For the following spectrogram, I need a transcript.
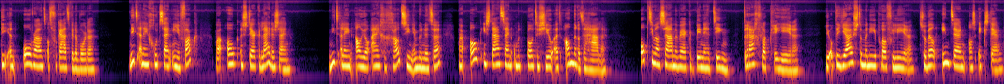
die een allround advocaat willen worden. Niet alleen goed zijn in je vak, maar ook een sterke leider zijn. Niet alleen al jouw eigen goud zien en benutten, maar ook in staat zijn om het potentieel uit anderen te halen. Optimaal samenwerken binnen het team, draagvlak creëren, je op de juiste manier profileren, zowel intern als extern.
